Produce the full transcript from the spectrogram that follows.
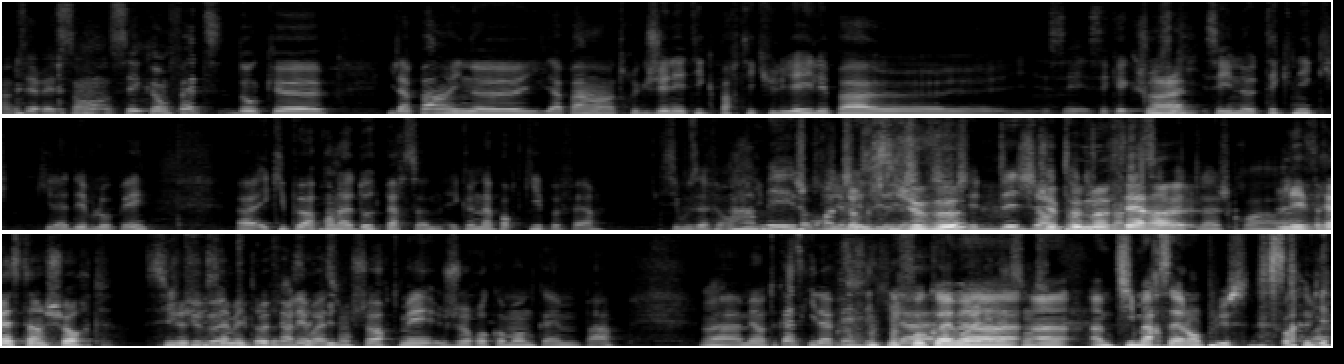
Intéressant, c'est qu'en fait, donc. euh, il n'a pas, une, il a pas un truc génétique particulier, il est pas, euh, c'est quelque chose, Ouais. c'est une technique qu'il a développée euh, et qui peut apprendre à d'autres personnes et que n'importe qui peut faire. Si vous avez envie. Ah, mais je crois que si je veux, déjà je peux me faire, ce euh, mec-là, je crois. ouais. L'Everest en short. Si, Si je tu suis veux, sa tu méthode. peux faire les c'est en short, mais je recommande quand même pas. Ouais. Euh, mais en tout cas, ce qu'il a fait, c'est qu'il Il a. faut quand même Ouais, un, un- un petit Marcel en plus. Ça serait bien.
